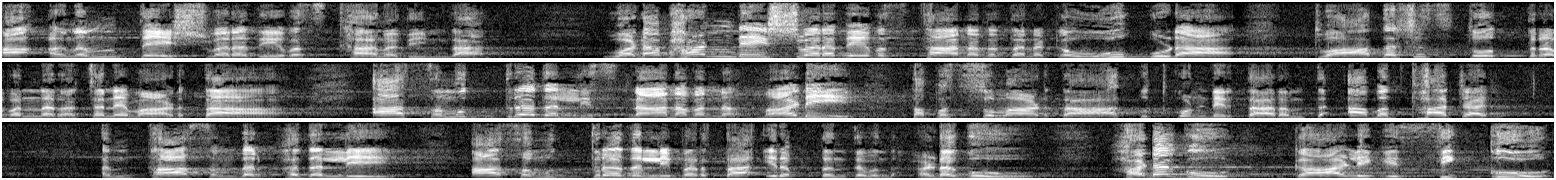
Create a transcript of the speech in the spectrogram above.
ಆ ಅನಂತೇಶ್ವರ ದೇವಸ್ಥಾನದಿಂದ ವಡಭಾಂಡೇಶ್ವರ ದೇವಸ್ಥಾನದ ತನಕವೂ ಕೂಡ ದ್ವಾದಶ ಸ್ತೋತ್ರವನ್ನ ರಚನೆ ಮಾಡ್ತಾ, ಆ ಸಮುದ್ರದಲ್ಲಿ ಸ್ನಾನವನ್ನ ಮಾಡಿ ತಪಸ್ಸು ಮಾಡ್ತಾ ಕುತ್ಕೊಂಡಿರ್ತಾರಂತೆ ಆ ಮಧ್ವಾಚಾರ್ಯ. ಅಂಥ ಸಂದರ್ಭದಲ್ಲಿ ಆ ಸಮುದ್ರದಲ್ಲಿ ಬರ್ತಾ ಇರತ್ತಂತೆ ಒಂದು ಹಡಗು. ಹಡಗು ಗಾಳಿಗೆ ಸಿಕ್ಕು,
